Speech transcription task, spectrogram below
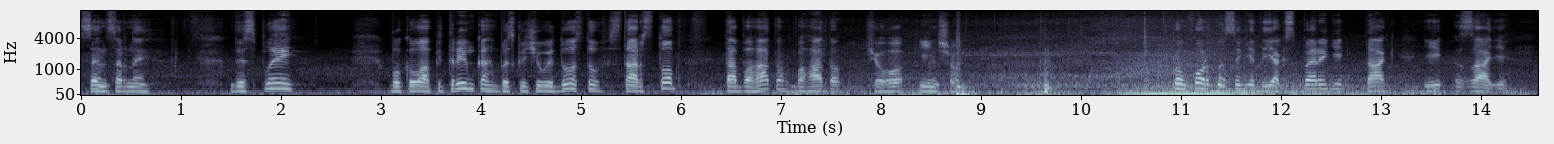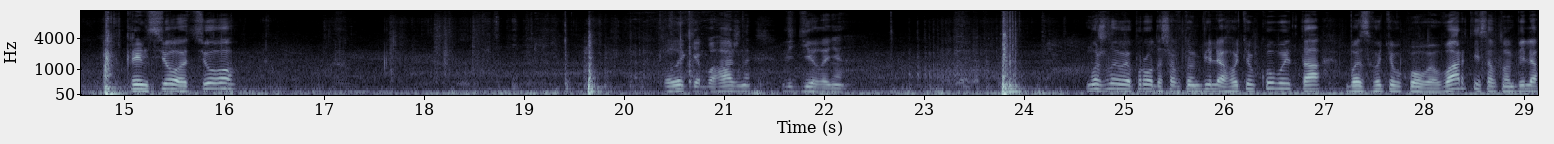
сенсорний дисплей, бокова підтримка, безключовий доступ, старт-стоп та багато-багато чого іншого. Комфортно сидіти як спереді, так і ззаді. Крім всього цього, велике багажне відділення. Можливий продаж автомобіля готівковий та безготівковий. Вартість автомобіля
